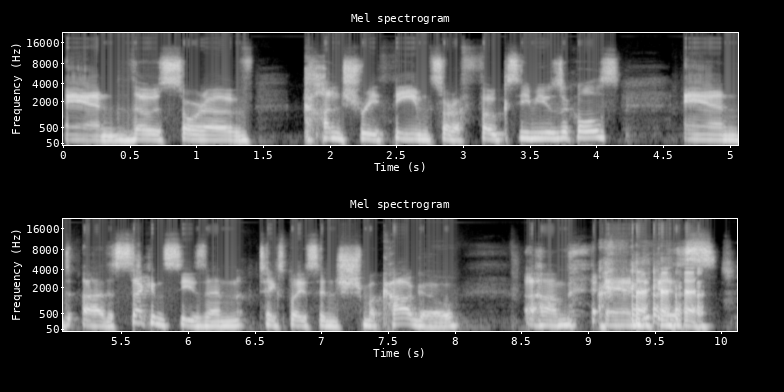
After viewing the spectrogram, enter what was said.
and those sort of country themed sort of folksy musicals and uh, the second season takes place in chicago um, and it's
